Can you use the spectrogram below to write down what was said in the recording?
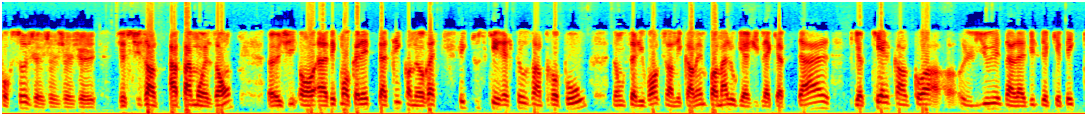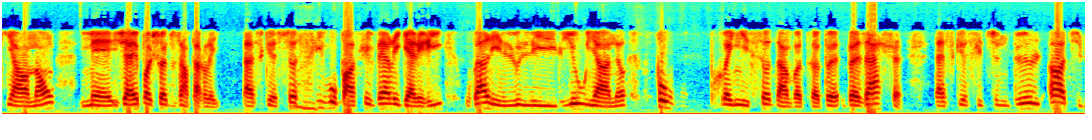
pour ça, je, je, je, je, suis en, en pamoison. Euh, avec mon collègue Patrick, on a ratissé tout ce qui est resté aux entrepôts. Donc, vous allez voir que j'en ai quand même pas mal au Gary de la capitale. Puis il y a quelques encore lieux dans la ville de Québec qui en ont, mais j'avais pas le choix de vous en parler. Parce que ça, si vous passez vers les galeries ou vers les, lieux où il y en a, faut vous preniez ça dans votre besace parce que c'est une bulle. Ah, tu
